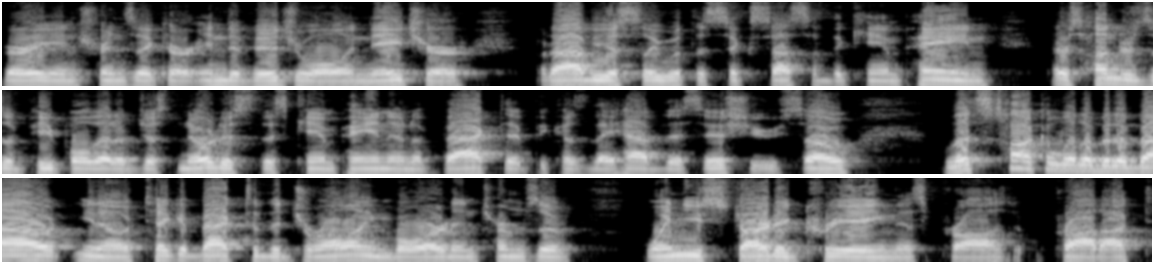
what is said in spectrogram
very intrinsic or individual in nature. But obviously, with the success of the campaign, there's hundreds of people that have just noticed this campaign and have backed it because they have this issue. So let's talk a little bit about, you know, take it back to the drawing board in terms of when you started creating this pro- product.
